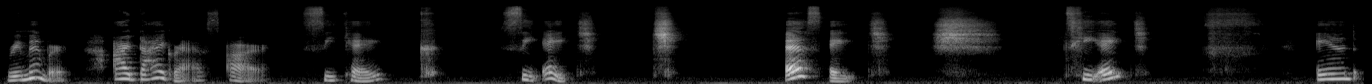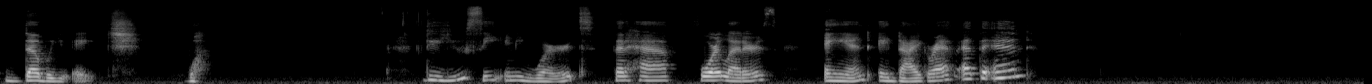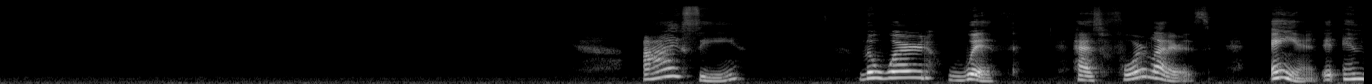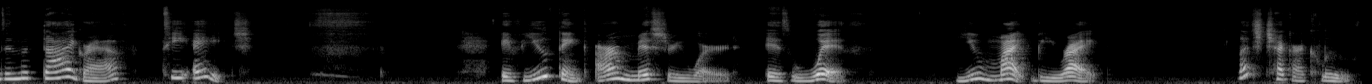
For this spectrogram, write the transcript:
Remember, our digraphs are CK, K, CH, Ch, SH, Sh, TH, and WH. Do you see any words that have four letters and a digraph at the end? I see the word with has four letters and it ends in the digraph th. If you think our mystery word is with, you might be right. Let's check our clues.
